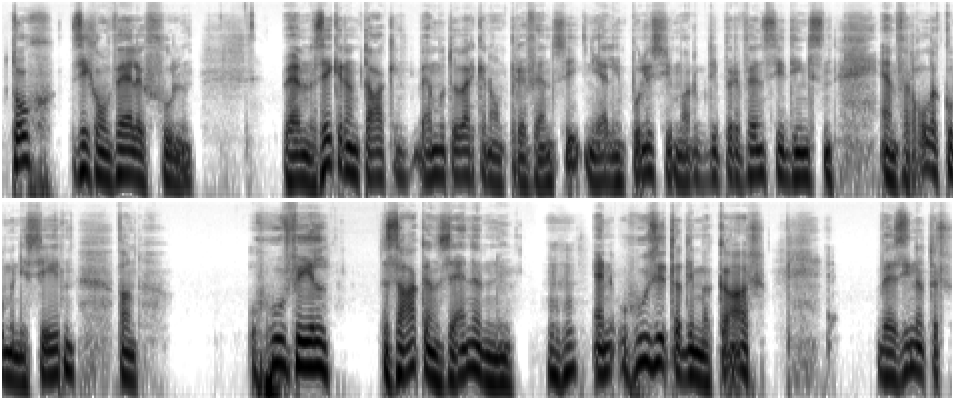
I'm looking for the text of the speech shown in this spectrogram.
toch zich onveilig voelen. Wij hebben er zeker een taak in. Wij moeten werken aan preventie, niet alleen politie, maar ook die preventiediensten. En vooral het communiceren van hoeveel zaken zijn er nu? Mhm. En hoe zit dat in elkaar? Wij zien dat er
